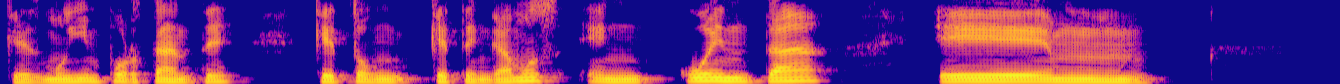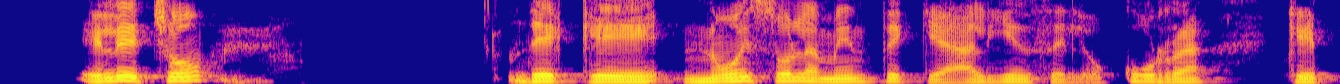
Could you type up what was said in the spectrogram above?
que es muy importante que, que tengamos en cuenta em, el hecho de que no es solamente que a alguien se le ocurra que,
